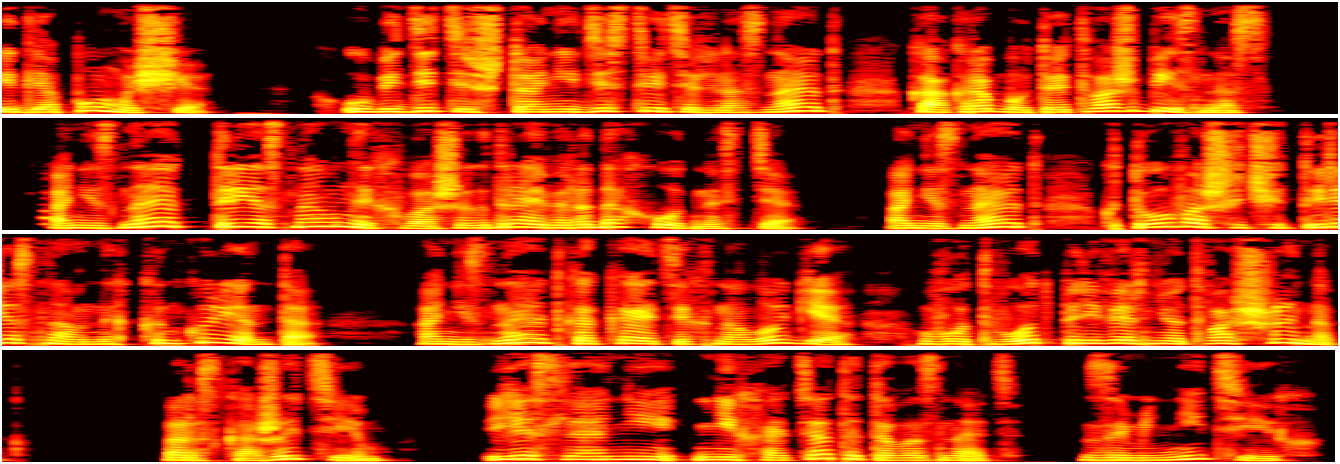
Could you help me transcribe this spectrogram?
и для помощи. Убедитесь, что они действительно знают, как работает ваш бизнес. Они знают три основных ваших драйвера доходности. Они знают, кто ваши четыре основных конкурента. Они знают, какая технология вот-вот перевернет ваш рынок. Расскажите им. Если они не хотят этого знать, замените их.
